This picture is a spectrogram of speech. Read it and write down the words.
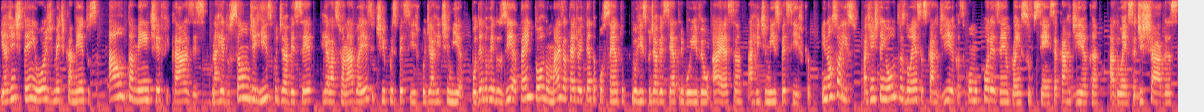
E a gente tem hoje medicamentos altamente eficazes na redução de risco de AVC relacionado a esse tipo específico de arritmia, podendo reduzir até em torno mais até de 80% do risco de AVC atribuível a essa arritmia específica. E não só isso, a gente tem outras doenças cardíacas, como por exemplo a insuficiência cardíaca, a doença de Chagas,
